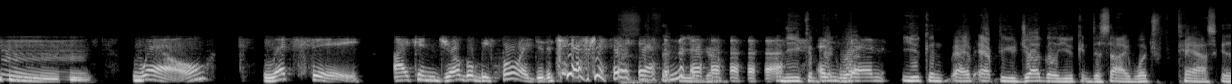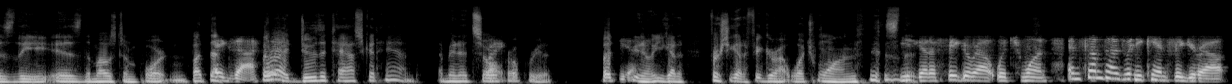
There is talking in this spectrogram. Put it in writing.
Hmm. Well, let's see. I can juggle before I do the task. there you go. And you can pick and what then, you can after you juggle, you can decide which task is the is the most important. But that, exactly, but right, do the task at hand. I mean, it's so right. appropriate. But you know, you got to first you got to figure out which one is. The, you got to figure out which one, and sometimes when you can't figure out,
